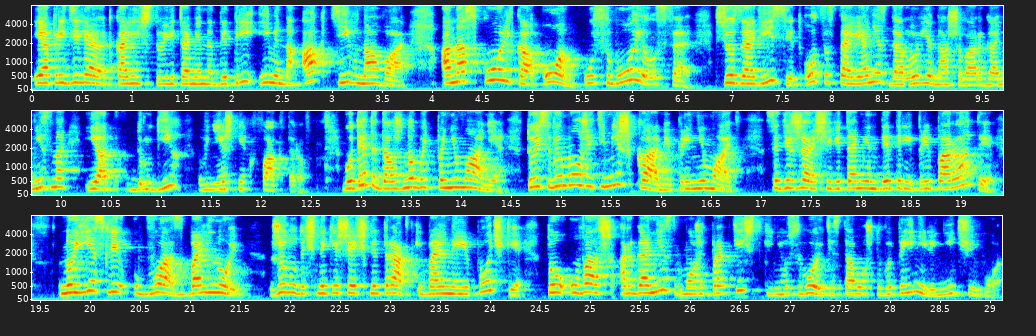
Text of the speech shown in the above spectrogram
и определяют количество витамина D3 именно активного. А насколько он усвоился, все зависит от состояния здоровья нашего организма и от других внешних факторов. Вот это должно быть понимание. То есть вы можете мешками принимать содержащие витамин D3 препараты, но если у вас больной желудочно-кишечный тракт и больные почки, то у ваш организм может практически не усвоить из того, что вы приняли, ничего.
